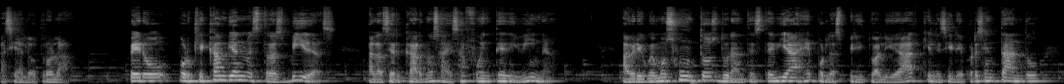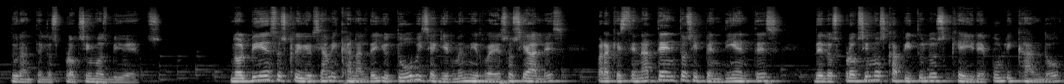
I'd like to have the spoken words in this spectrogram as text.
hacia el otro lado. Pero, ¿por qué cambian nuestras vidas al acercarnos a esa fuente divina? Averigüemos juntos durante este viaje por la espiritualidad que les iré presentando durante los próximos videos. No olviden suscribirse a mi canal de YouTube y seguirme en mis redes sociales para que estén atentos y pendientes de los próximos capítulos que iré publicando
